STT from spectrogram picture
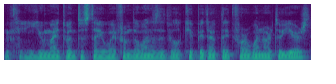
you might want to stay away from the ones that will keep it updated for one or two years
